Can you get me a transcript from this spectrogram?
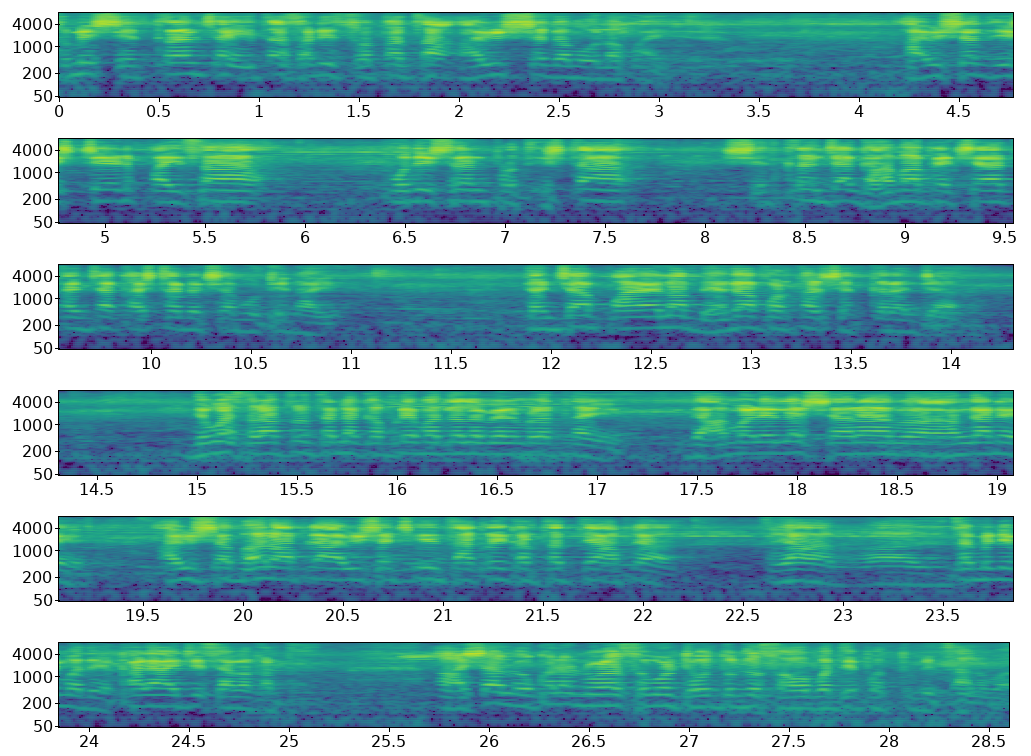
तुम्ही शेतकऱ्यांच्या हितासाठी स्वतःचं आयुष्य गमवलं पाहिजे. आयुष्यात इस्टेट पैसा पोझिशन प्रतिष्ठा शेतकऱ्यांच्या घामापेक्षा त्यांच्या कष्टापेक्षा मोठी नाही. त्यांच्या पायाला भेगा पडतात शेतकऱ्यांच्या. दिवस रात्र त्यांना कपडे बदलायला वेळ मिळत नाही. घामळलेल्या शहरा अंगाने आयुष्यभर आपल्या आयुष्याची चाकरी करतात ते आपल्या या जमिनीमध्ये काळ्या आईची सेवा करतात. अशा लोकांना डोळ्यासमोर ठेवून तुमचं सभापतीपद तुम्ही चालवा.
